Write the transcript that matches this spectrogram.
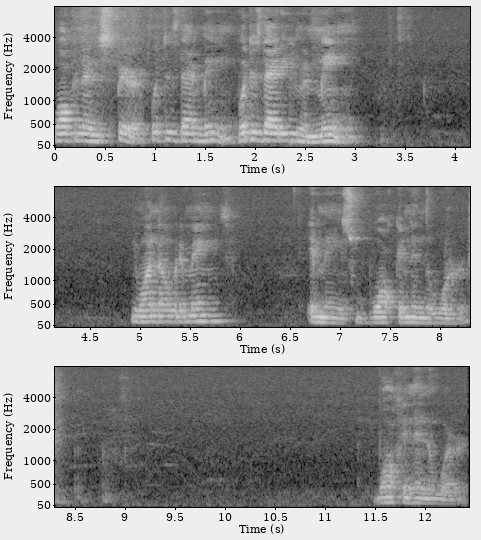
Walking in the Spirit. What does that mean? What does that even mean? You want to know what it means? It means walking in the Word. Walking in the Word.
